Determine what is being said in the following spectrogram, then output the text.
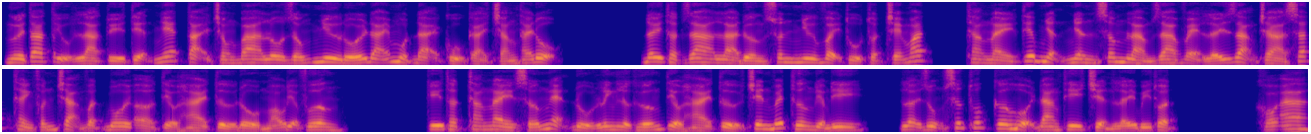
người ta tựu là tùy tiện nhét tại trong ba lô giống như đối đãi một đại củ cải trắng thái độ. Đây thật ra là Đường Xuân như vậy thủ thuật che mắt, thằng này tiếp nhận nhân sâm làm ra vẻ lấy dạng trà sắt thành phấn trạng vật bôi ở tiểu hài tử đổ máu địa phương. Kỳ thật thằng này sớm nghẹn đủ linh lực hướng tiểu hài tử trên vết thương điểm đi, lợi dụng sức thuốc cơ hội đang thi triển lấy bí thuật. Khó a,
